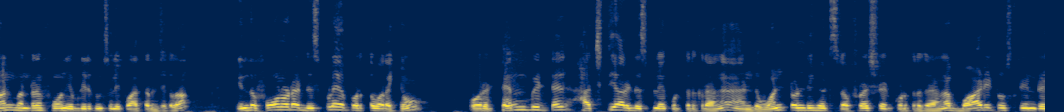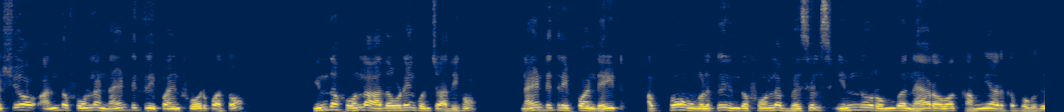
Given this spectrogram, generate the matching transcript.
ஆன் பண்ணுறேன் ஃபோன் எப்படி இருக்குன்னு சொல்லி பார்த்து தெரிஞ்சுக்கலாம். இந்த ஃபோனோட டிஸ்பிளேயை பொறுத்த வரைக்கும் ஒரு டென் பிட்டு ஹெச்டிஆர் டிஸ்பிளே கொடுத்துருக்காங்க and one twenty hertz refresh rate கொடுத்துருக்காங்க பாடி டு ஸ்க்ரீன் ரேஷியோ அந்த ஃபோனில் நைன்டி த்ரீ பாயிண்ட் ஃபோர் பார்த்தோம். இந்த ஃபோனில் அதோடையும் கொஞ்சம் அதிகம். நைன்டி த்ரீ பாயிண்ட் எயிட் அப்போது உங்களுக்கு இந்த ஃபோனில் பெசில்ஸ் இன்னும் ரொம்ப நேரோவாக கம்மியாக இருக்க போகுது.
